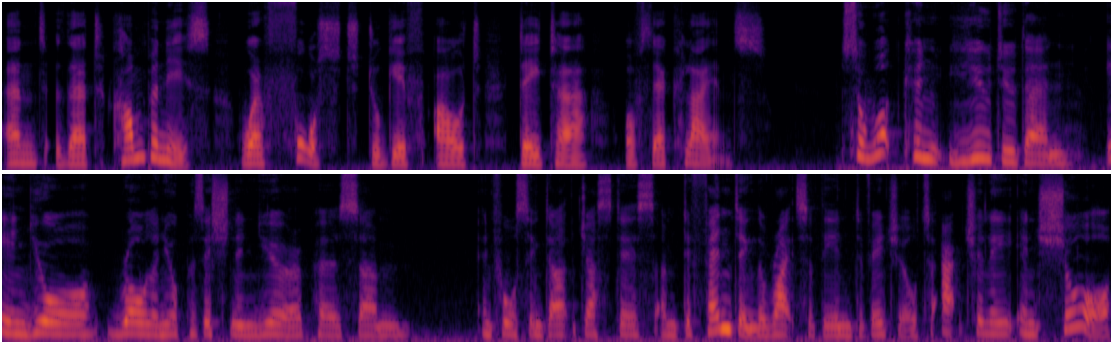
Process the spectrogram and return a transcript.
and that companies were forced to give out data of their clients. So, what can you do then in your role and your position in Europe as um, enforcing justice, um, defending the rights of the individual to actually ensure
